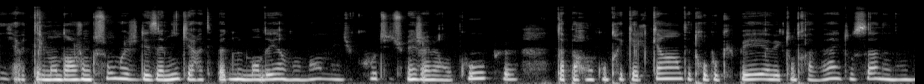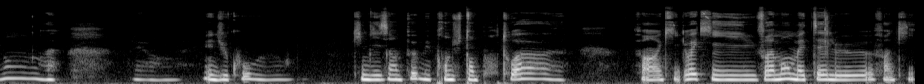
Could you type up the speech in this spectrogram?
il y avait tellement d'injonctions. Moi, j'ai des amis qui arrêtaient pas de me demander à un moment, mais du coup, tu te mets jamais en couple t'as pas rencontré quelqu'un, t'es trop occupé avec ton travail, tout ça, non, non, non. Et, euh, du coup, euh, qui me disait un peu, mais prends du temps pour toi. Enfin, qui, ouais, qui vraiment mettait le, enfin, qui,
